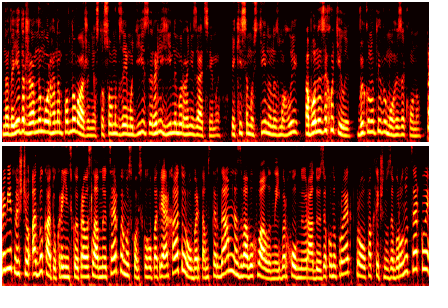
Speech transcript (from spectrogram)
надає державним органам повноваження стосовно взаємодії з релігійними організаціями, які самостійно не змогли або не захотіли виконати вимоги закону. Примітно, що адвокат Української православної церкви Московського патріархату Роберт Амстердам назвав ухвалений Верховною Радою законопроект про фактичну заборону церкви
